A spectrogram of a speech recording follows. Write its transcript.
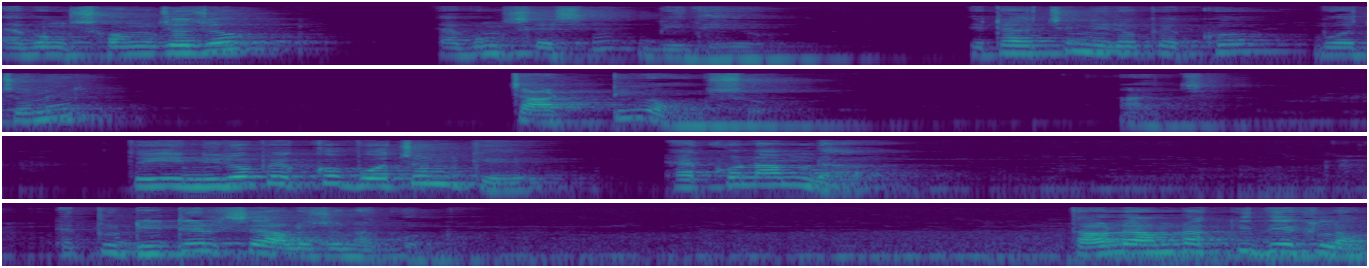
এবং সংযোজক এবং শেষে বিধেয় এটা হচ্ছে নিরপেক্ষ বচনের চারটি অংশ। আচ্ছা তো এই নিরপেক্ষ বচনকে এখন আমরা একটু ডিটেলসে আলোচনা করব। তাহলে আমরা কি দেখলাম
